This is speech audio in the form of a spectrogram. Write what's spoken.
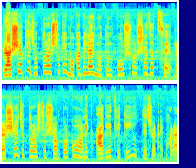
রাশিয়াকে যুক্তরাষ্ট্রকে মোকাবিলায় নতুন কৌশল সাজাচ্ছে। রাশিয়া যুক্তরাষ্ট্র সম্পর্ক অনেক আগে থেকেই উত্তেজনায় ভরা।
